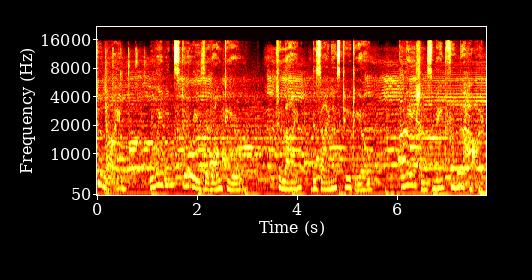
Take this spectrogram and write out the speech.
To Line, weaving stories around you. To Line Designer Studio, creations made from the heart.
